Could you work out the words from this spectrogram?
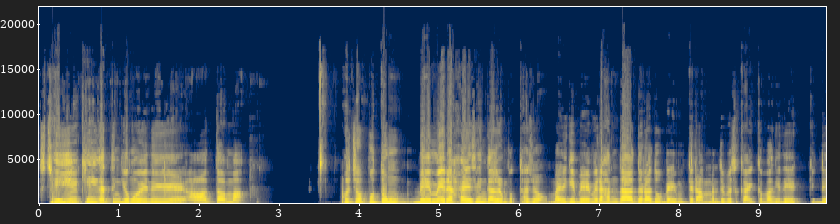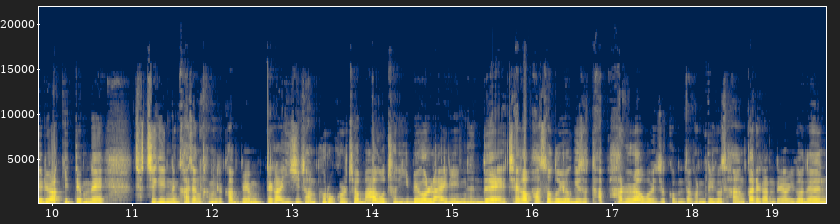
JLK 같은 경우에는 아따 막 그렇죠. 보통 매매를 할 생각을 못 하죠. 만약에 매매를 한다 하더라도 매물대를 안 만들면서 깔끔하게 내, 려왔기 때문에 좌측에 있는 가장 강력한 매물대가 23% 그렇죠. 15,200원 라인에 있는데 제가 봤어도 여기서 다 팔으라고 했을 겁니다. 그런데 이거 상한가를 간대요. 이거는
